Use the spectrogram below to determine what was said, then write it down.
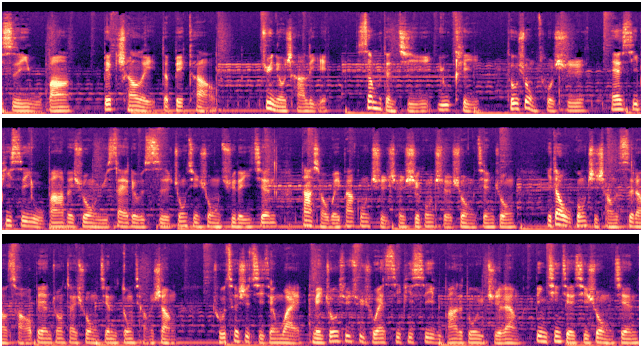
四一五八 Big Charlie，The Big Cow 巨牛查理项目等级 Euclid 偷送措施。SCP 四一五八被收容于赛六四中型收容区的一间大小为八公尺乘十公尺的收容间中，一道五公尺长的饲料槽被安装在收容间的东墙上。除测试期间外，每周需去除 SCP 四一五八的多余质量，并清洁其收容间。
